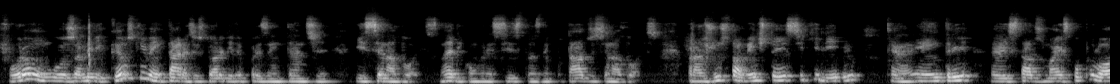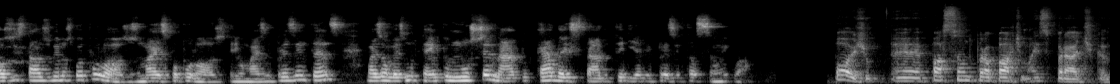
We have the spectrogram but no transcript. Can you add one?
Foram os americanos que inventaram essa história de representante e senadores, né? De congressistas, deputados e senadores, para justamente ter esse equilíbrio é, entre é, estados mais populosos e estados menos populosos. Os mais populosos teriam mais representantes, mas ao mesmo tempo no Senado cada estado teria representação igual. Pógio, é, passando para a parte mais prática,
